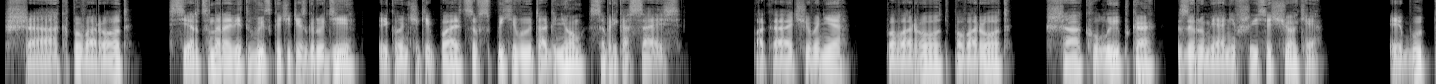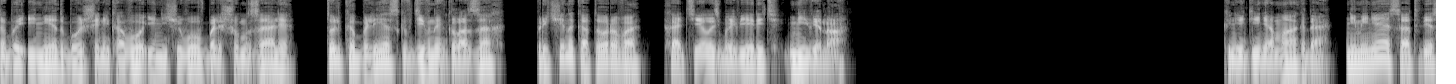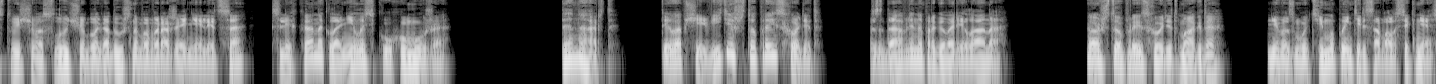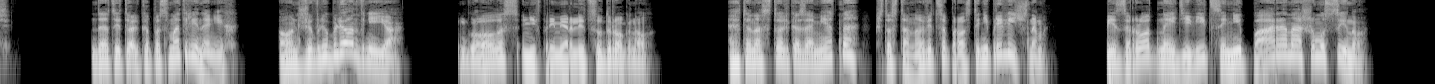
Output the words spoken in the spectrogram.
Шаг, поворот, сердце норовит выскочить из груди, и кончики пальцев вспыхивают огнем, соприкасаясь. Покачивание, поворот, поворот, шаг, улыбка, зарумянившиеся щеки. И будто бы и нет больше никого и ничего в большом зале, только блеск в дивных глазах, причина которого, хотелось бы верить, не вино. Княгиня Магда, не меняя соответствующего случаю благодушного выражения лица, слегка наклонилась к уху мужа. «Денард, ты вообще видишь, что происходит?» Сдавленно проговорила она. «А что происходит, Магда?» Невозмутимо поинтересовался князь. «Да ты только посмотри на них. Он же влюблен в нее!» Голос не в пример лицу дрогнул. «Это настолько заметно, что становится просто неприличным. Безродная девица не пара нашему сыну!»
